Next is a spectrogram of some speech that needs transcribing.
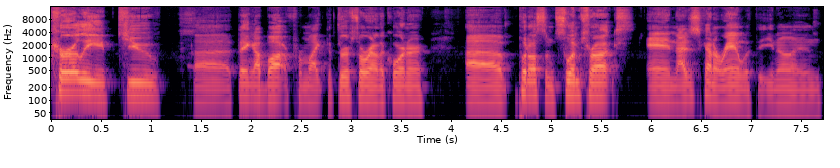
curly Q uh thing I bought from like the thrift store around the corner. Uh, put on some swim trunks, and I just kind of ran with it, you know. And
